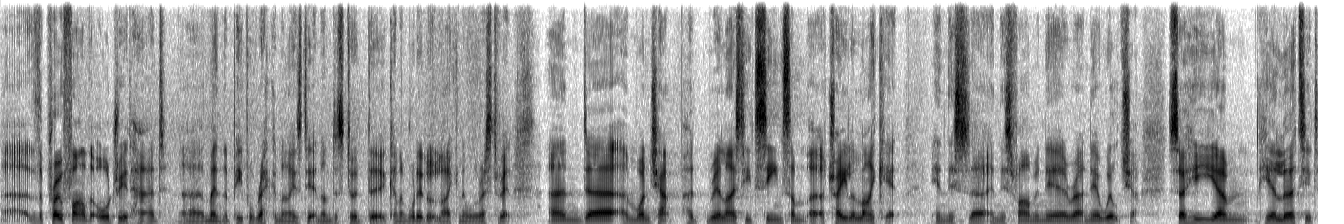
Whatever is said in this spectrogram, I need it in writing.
uh, the profile that Audrey had had uh, meant that people recognised it and understood the, kind of what it looked like and all the rest of it. And uh, and one chap had realised he'd seen some a trailer like it in this in this farm near near Wiltshire. So he um, he alerted.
